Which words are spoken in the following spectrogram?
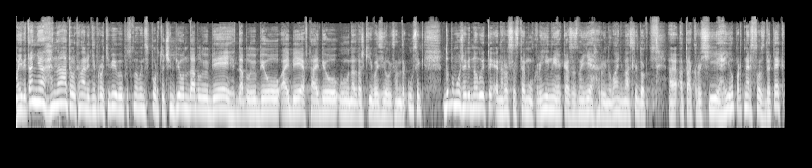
Мої вітання на телеканалі Дніпро ТВ. Випуск новин спорту. Чемпіон WBA, WBO, IBF та IBO у надважкій вазі Олександр Усик допоможе відновити енергосистему України, яка зазнає руйнувань внаслідок е, атак Росії. Його партнерство з ДТЕК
